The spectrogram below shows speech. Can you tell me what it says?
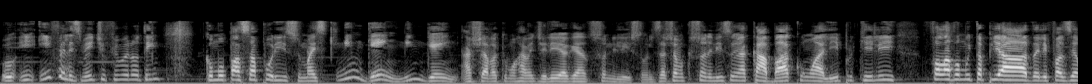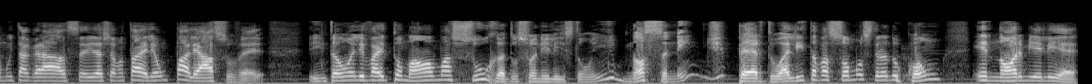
o, infelizmente o filme não tem como passar por isso, mas ninguém, ninguém achava que o Muhammad Ali ia ganhar do Sonny Liston. Eles achavam que o Sonny Liston ia acabar com o Ali porque ele falava muita piada, ele fazia muita graça e achavam, tá, ele é um palhaço, velho. Então ele vai tomar uma surra do Sonny Liston. E, nossa, nem de perto. O Ali tava só mostrando o quão enorme ele é.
